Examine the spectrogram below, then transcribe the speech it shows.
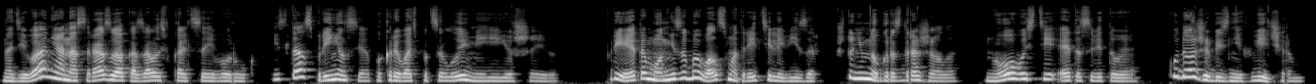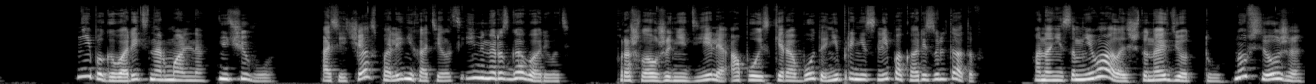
На диване она сразу оказалась в кольце его рук, и Стас принялся покрывать поцелуями ее шею. При этом он не забывал смотреть телевизор, что немного раздражало. Новости – это святое. Куда же без них вечером? Не поговорить нормально, ничего. А сейчас Полине хотелось именно разговаривать. Прошла уже неделя, а поиски работы не принесли пока результатов. Она не сомневалась, что найдет ту, но все же.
